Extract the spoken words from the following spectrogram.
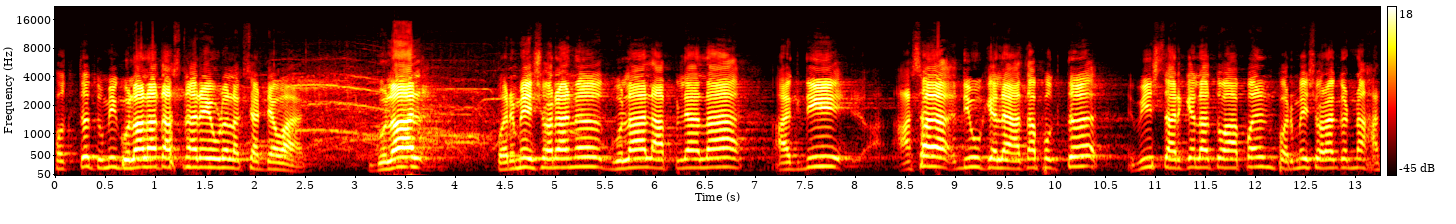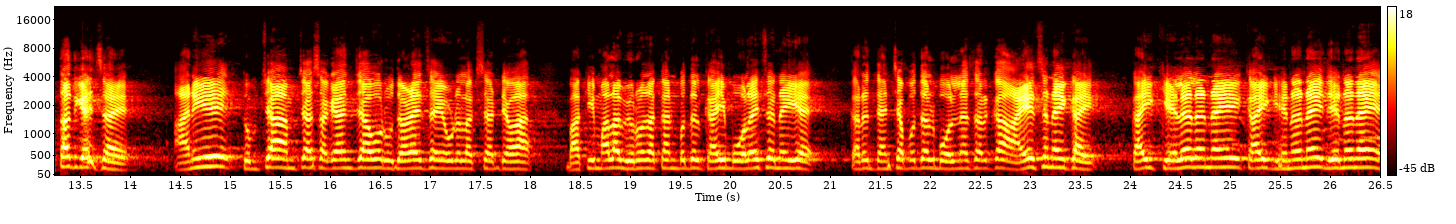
फक्त तुम्ही गुलालात असणार आहे एवढं लक्षात ठेवा. गुलाल परमेश्वरानं गुलाल आपल्याला अगदी असा देऊ केलाय. आता फक्त वीस तारखेला तो आपण परमेश्वराकडनं हातात घ्यायचा आहे. आणि तुमच्या आमच्या सगळ्यांच्यावर उधळायचं आहे एवढं लक्षात ठेवा. बाकी मला विरोधकांबद्दल काही बोलायचं नाही आहे कारण त्यांच्याबद्दल बोलण्यासारखं आहेच नाही काही. काही केलेलं नाही काही घेणं नाही देणं नाही.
